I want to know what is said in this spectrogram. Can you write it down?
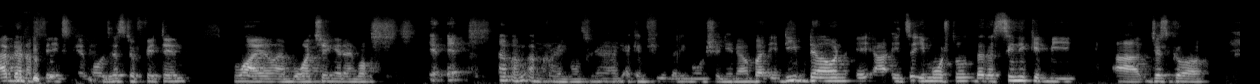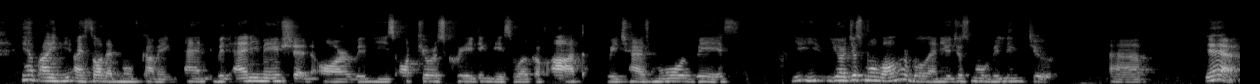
I've done a fake sniffle just to fit in while I'm watching it and go, yeah, yeah, I'm, I'm, I'm crying also. Yeah, I, I can feel that emotion, you know. But deep down, it, uh, it's emotional. The, the cynic in me uh, just go, yeah, I, I saw that move coming. And with animation or with these auteurs creating this work of art, which has more ways, you, you- you're just more vulnerable and you're just more willing to, uh, yeah,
